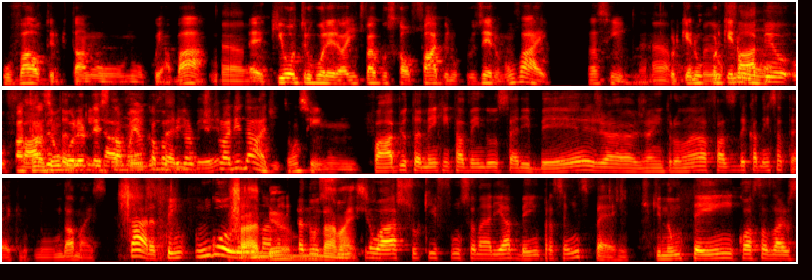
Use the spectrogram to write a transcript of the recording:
O Walter, que está no, no Cuiabá. É, que outro goleiro? A gente vai buscar o Fábio no Cruzeiro? Não vai. Assim, É, porque no, o porque Fábio, o Fábio trazer um também, goleiro quem desse tá tamanho vendo acaba B, titularidade. Então, assim, não, Fábio também, quem tá vendo Série B, já, já entrou na fase de decadência técnica. Não dá mais. Cara, tem um goleiro na Fábio, América do não Sul mais. que eu acho que funcionaria bem para ser um sperring. Acho que não tem costas largas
